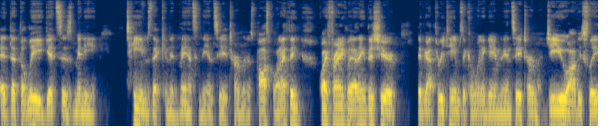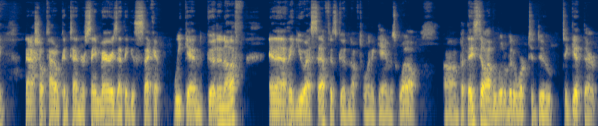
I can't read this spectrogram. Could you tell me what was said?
that the league gets as many teams that can advance in the NCAA tournament as possible. And I think, quite frankly, I think this year they've got three teams that can win a game in the NCAA tournament. GU, obviously, national title contender. St. Mary's, I think, is second weekend good enough. And I think USF is good enough to win a game as well. Um, but they still have a little bit of work to do to get there.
